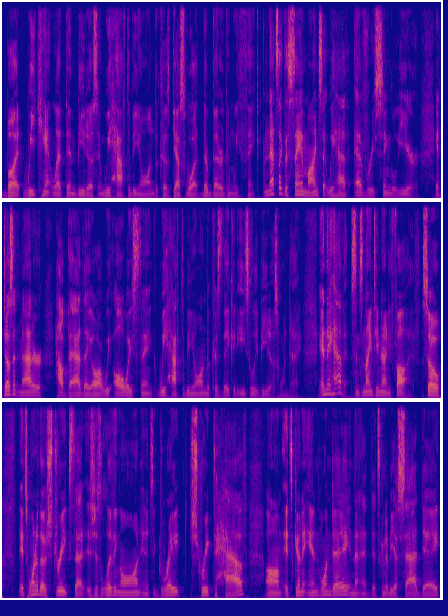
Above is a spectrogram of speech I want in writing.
but we can't let them beat us and we have to be on because guess what? They're better than we think. And that's like the same mindset we have every single year. It doesn't matter how bad they are. We always think we have to be on because they could easily beat us one day. And they haven't since 1995. So it's one of those streaks that is just living on and it's a great streak to have. Um, it's going to end one day and that it's going to be a sad day.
